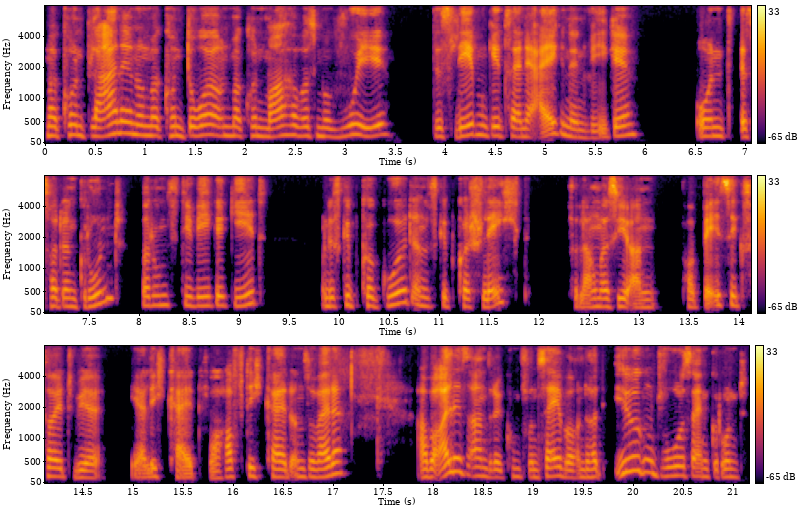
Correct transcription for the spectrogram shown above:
man kann planen und man kann da und man kann machen, was man will das Leben geht seine eigenen Wege und es hat einen Grund, warum es die Wege geht. Und es gibt kein Gut und es gibt kein Schlecht, solange man sich an ein paar Basics hält, wie Ehrlichkeit, Wahrhaftigkeit und so weiter. Aber alles andere kommt von selber und hat irgendwo seinen Grund.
